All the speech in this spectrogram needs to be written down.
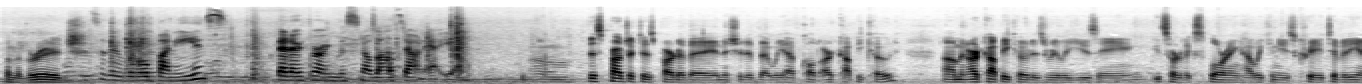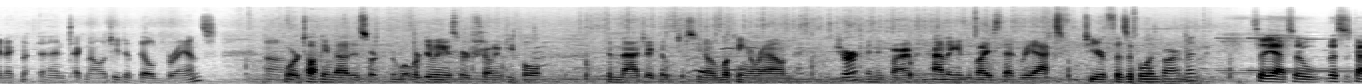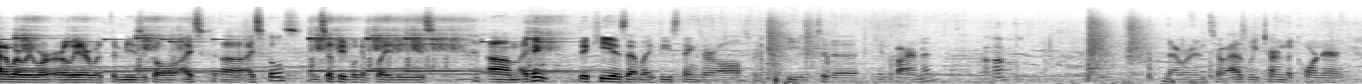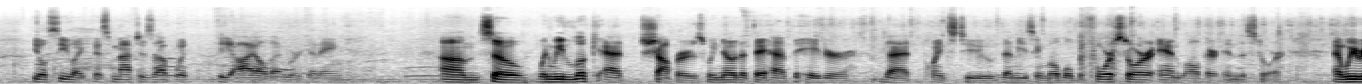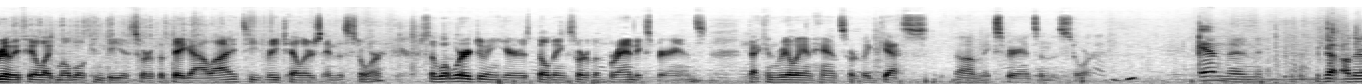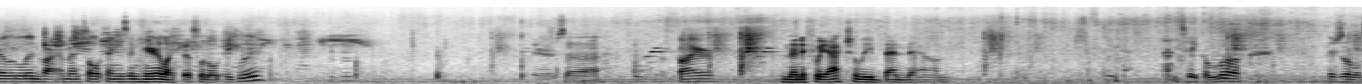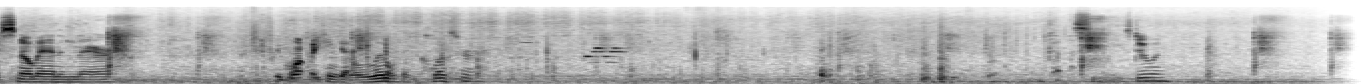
up on the bridge. So they're little bunnies that are throwing the snowballs down at you. This project is part of an initiative that we have called Art Copy Code. Um, and Art Copy Code is really using, it's sort of exploring how we can use creativity and, and technology to build brands. Uh, what we're talking about is sort of, what we're doing is sort of showing people the magic of just, you know, looking around Sure. an environment, having a device that reacts to your physical environment. So yeah, so this is kind of where we were earlier with the musical ice, uh, icicles, and so people can play these. Um, I think the key is that like these things are all sort of key to the environment Uh-huh. that we're in. So as we turn the corner, you'll see like this matches up with the aisle that we're getting. Um, so when we look at shoppers, we know that they have behavior that points to them using mobile before store and while they're in the store. And we really feel like mobile can be a sort of a big ally to retailers in the store. So what we're doing here is building sort of a brand experience that can really enhance sort of a guest um, experience in the store. And And then we've got other little environmental things in here, like this little igloo. A uh, fire. And then if we actually bend down and take a look, there's a little snowman in there. If we want, we can get a little bit closer. Kind of see what he's doing.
